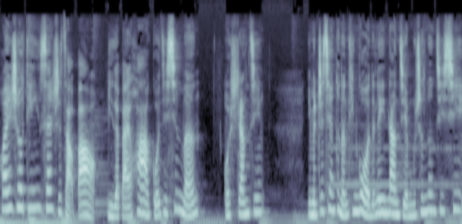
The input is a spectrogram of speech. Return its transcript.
欢迎收听三十早报，你的白话国际新闻，我是张晶。你们之前可能听过我的另一档节目《声东击西》，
